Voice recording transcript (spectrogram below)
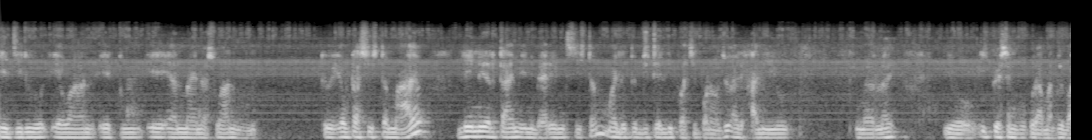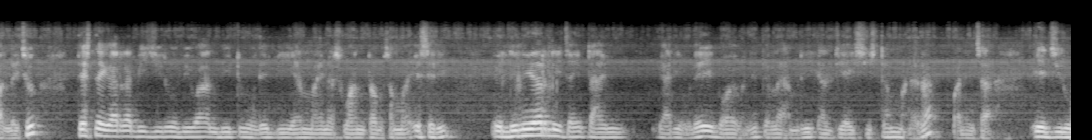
A zero a one a two a n minus one त्यो एउटा सिस्टममा आयो। लिनियर टाइम इन्भ्यारिएन्ट सिस्टम मैले त्यो डिटेल्ली पछि पढाउँछु। अहिले खालि यो तिमीहरूलाई यो इक्वेसनको कुरा मात्रै भन्दैछु। त्यस्तै गरेर b zero b one b two हुँदै बिएम माइनस वान टर्मसम्म यसरी यो लिनियरली चाहिँ टाइम भ्यारी हुँदै गयो भने त्यसलाई हामीले एलटिआई सिस्टम भनेर भनिन्छ। ए जिरो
